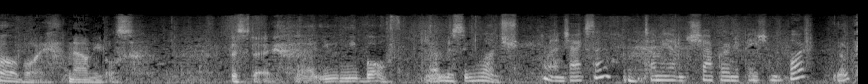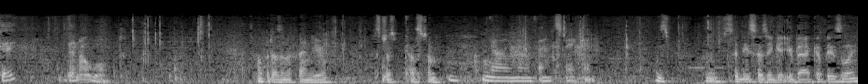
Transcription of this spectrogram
Oh boy, now needles. This day. Yeah, you and me both. I'm missing lunch. Come on, Jackson. Tell me you haven't chaperoned a patient before. Okay, then I won't. Hope it doesn't offend you. It's just custom. Mm-hmm. No, no offense taken. Sydney says you get your back up easily,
